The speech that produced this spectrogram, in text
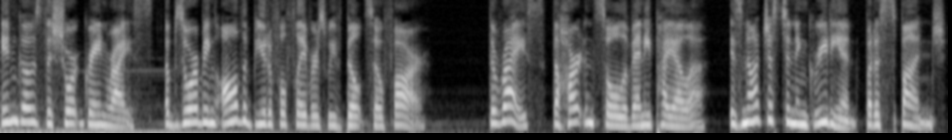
In goes the short grain rice, absorbing all the beautiful flavors we've built so far. The rice, the heart and soul of any paella, is not just an ingredient, but a sponge,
